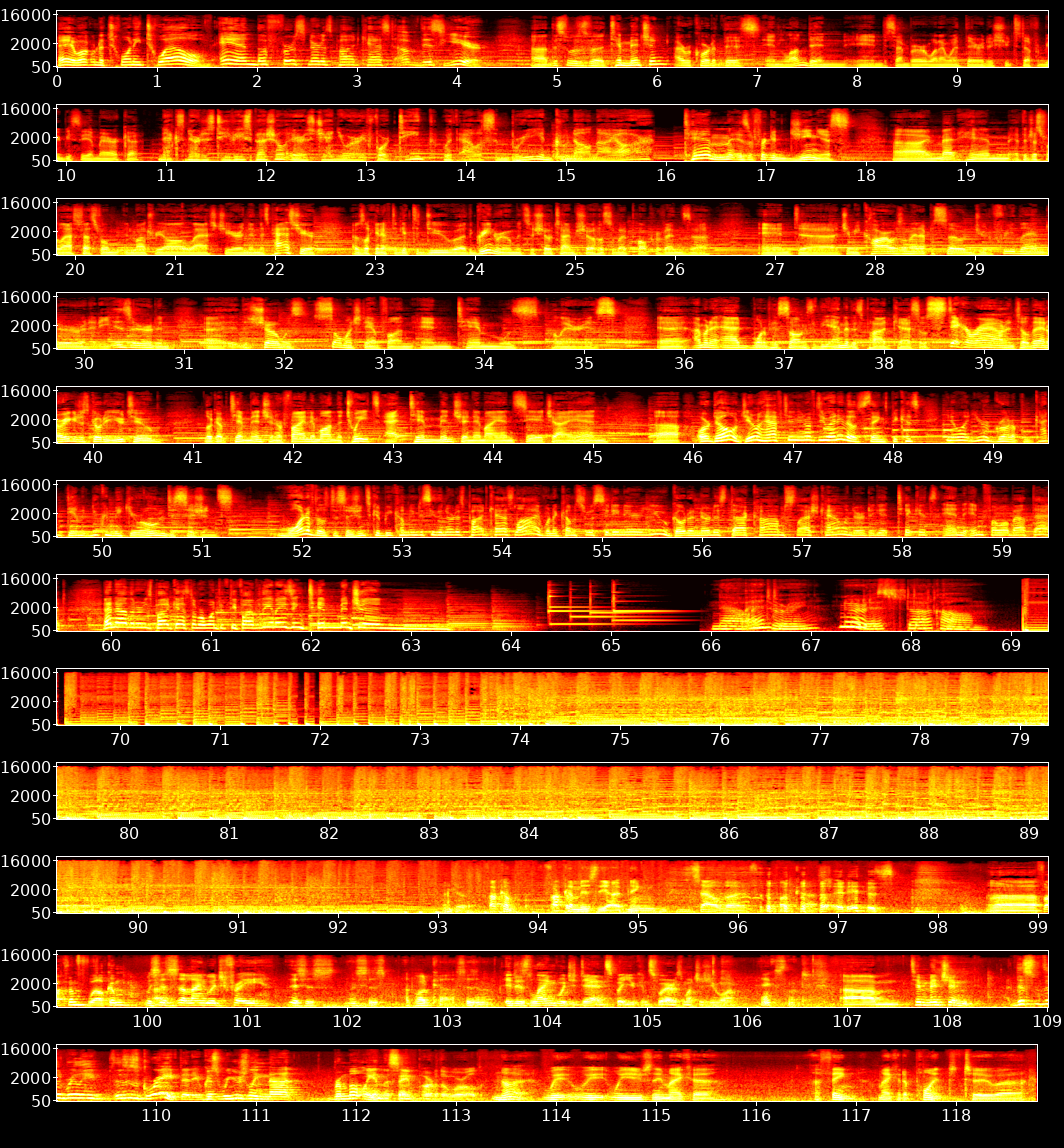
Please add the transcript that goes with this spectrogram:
Hey, welcome to 2012 and the first Nerdist podcast of this year. Uh, this was uh, Tim Minchin. I recorded this in London in December when I went there to shoot stuff for BBC America. Next Nerdist TV special airs January 14th with Alison Brie and Kunal Nayyar. Tim is a friggin' genius. Uh, I met him at the Just for Laughs Festival in Montreal last year, and then this past year, I was lucky enough to get to do uh, the Green Room. It's a Showtime show hosted by Paul Provenza, and uh, Jimmy Carr was on that episode, and Judah Friedlander, and Eddie Izzard, and uh, the show was so much damn fun, and Tim was hilarious. Uh, I'm going to add one of his songs at the end of this podcast, so stick around until then, or you can just go to YouTube, look up Tim Minchin, or find him on the tweets at Tim Minchin, M I N C H I N. Uh, or don't. You don't have to. You don't have to do any of those things because you know what? You're a grown up, and God damn it, you can make your own decisions. One of those decisions could be coming to see the Nerdist podcast live when it comes to a city near you. Go to nerdist.com slash calendar to get tickets and info about that. And now the Nerdist podcast number 155 with the amazing Tim Minchin. Now entering Nerdist.com. Fuck 'em. Fuck 'em is the opening salvo for the podcast. It is. Uh, fuck them. Welcome. Was this is a language free? This is this is a podcast, isn't it? It is language dense, but you can swear as much as you want. Excellent. Um, Tim Minchin this is really this is great that because we're usually not remotely in the same part of the world. No, we, we, we usually make a a thing, make it a point to uh,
